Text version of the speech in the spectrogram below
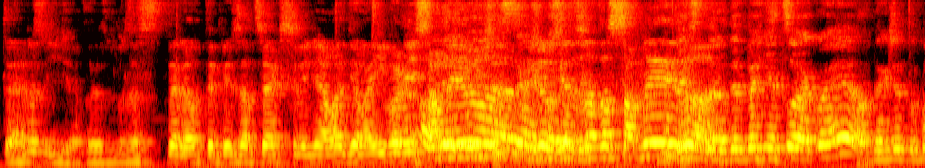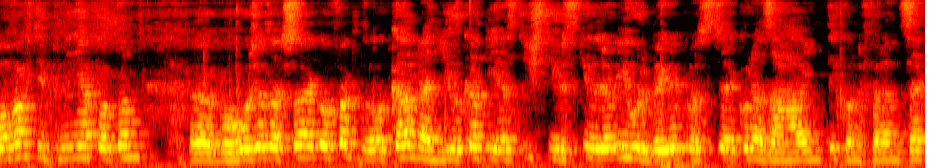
to je hrozný, že jo? To je ze stereotypizace, jak svině, ale dělají oni sami, jo, přesně, můžou jako- si za to sami. No. stereotypech něco jako je, jo. takže to bylo fakt vtipný a potom bohužel začala jako fakt velká nadílka té štýrské lidové hudby, kdy prostě jako na zahájení ty konference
